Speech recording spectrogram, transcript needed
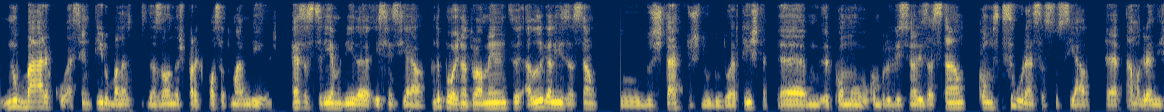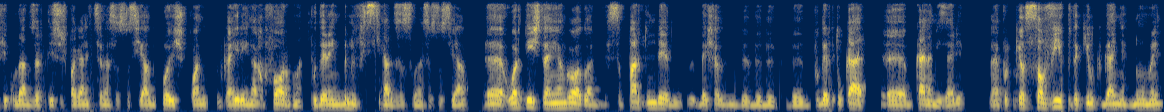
no barco a sentir o balanço das ondas para que possa tomar medidas. Essa seria a medida essencial. Depois, naturalmente, a legalização do, dos status do, do, do artista, uh, como, como profissionalização, como segurança social. Uh, há uma grande dificuldade dos artistas pagarem segurança social depois, quando caírem na reforma, poderem beneficiar dessa segurança social. Uh, o artista em Angola, se parte um dedo, deixa de, de, de, de poder tocar, cai na miséria, né, porque ele só vive daquilo que ganha no momento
